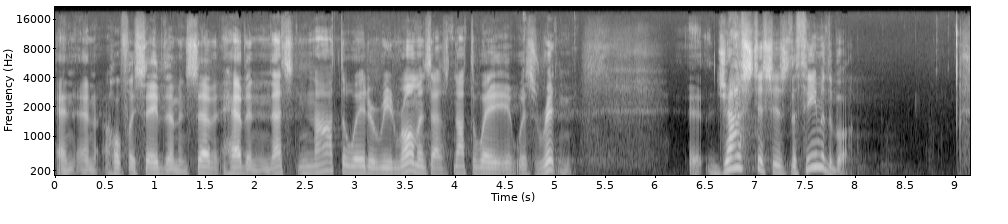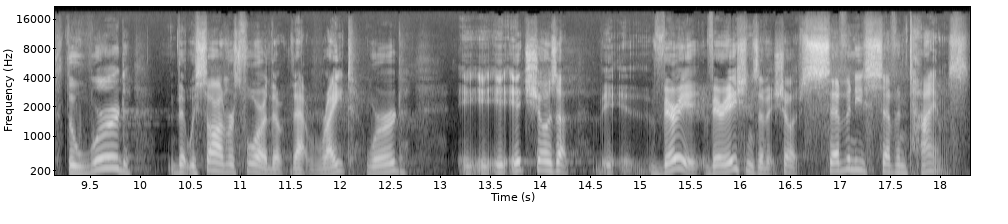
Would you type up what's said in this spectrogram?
and, and hopefully save them in seven, heaven. And that's not the way to read Romans. That's not the way it was written. Uh, justice is the theme of the book. The word that we saw in verse 4, the, that right word, it, shows up vari- variations of it show up 77 times.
